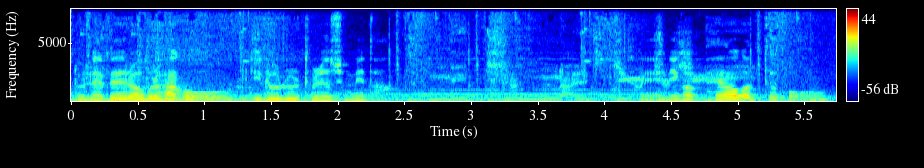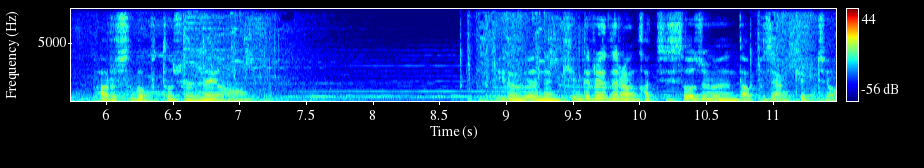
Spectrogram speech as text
그리고 레벨업을 하고 리로를 돌려줍니다 네, 애니가 페어가 뜨고 바루스가 붙어줬네요. 이러면은 킨드레드랑 같이 써주면 나쁘지 않겠죠.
